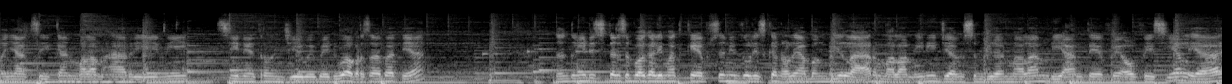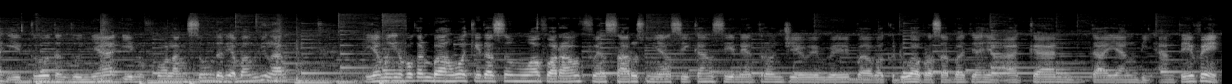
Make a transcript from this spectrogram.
menyaksikan malam hari ini sinetron JWB2 persahabat ya Tentunya di sekitar sebuah kalimat caption dituliskan oleh Abang Bilar Malam ini jam 9 malam di Antv official ya Itu tentunya info langsung dari Abang Bilar yang menginfokan bahwa kita semua para fans harus menyaksikan sinetron JWB babak kedua persahabat ya yang akan tayang di ANTV.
